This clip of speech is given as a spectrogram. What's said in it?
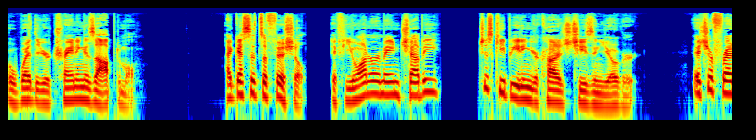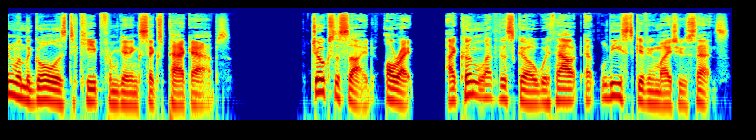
or whether your training is optimal. I guess it's official. If you want to remain chubby, just keep eating your cottage cheese and yogurt. It's your friend when the goal is to keep from getting six pack abs. Jokes aside, alright, I couldn't let this go without at least giving my two cents.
